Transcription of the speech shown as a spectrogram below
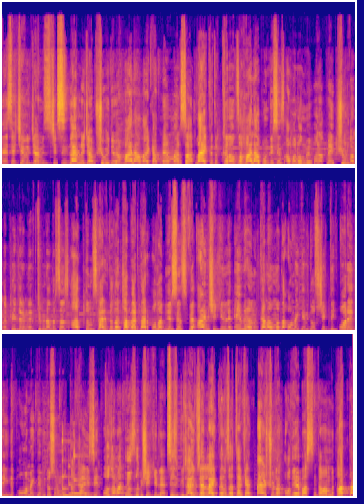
bir vs çevireceğimiz için sizden ricam şu videoya hala like atmayan varsa like atıp kanalımıza hala abone değilseniz abone olmayı unutmayın. Şuradan da bildirimleri tümünü alırsanız attığımız her videodan haberdar olabilirsiniz. Ve aynı şekilde Emirhan'ın kanalına da Omega videosu çektik. Oraya da gidip o Omega videosunu mutlaka izleyin. O zaman hızlı bir şekilde siz güzel güzel like'larınızı atarken ben şuradan odaya bastım tamam mı? Hatta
